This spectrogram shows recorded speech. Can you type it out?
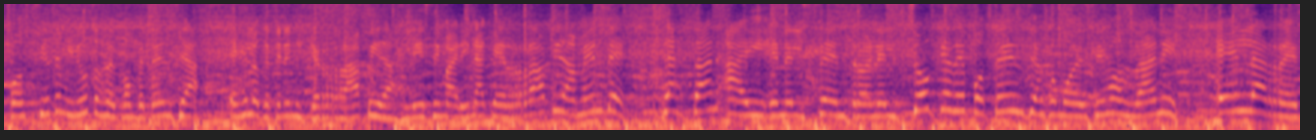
tiempo. Siete minutos de competencia es lo que tienen. Y qué rápidas, Liz y Marina, que rápidamente ya están ahí en el centro, en el choque de potencias, como decimos Dani, en la red.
